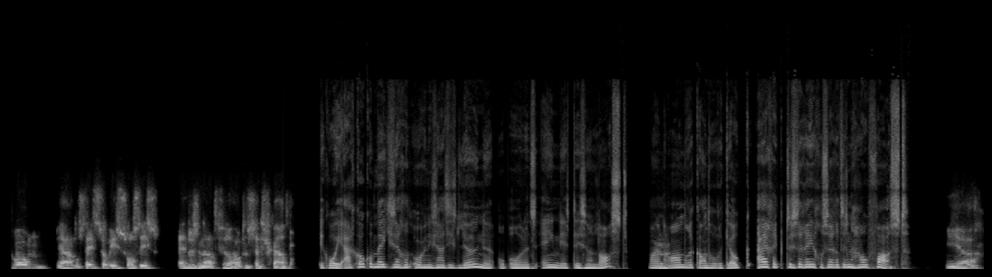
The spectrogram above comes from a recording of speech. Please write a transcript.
gewoon ja, nog steeds zo is zoals het is. En dus inderdaad veel houdt een certificaat. Ik hoor je eigenlijk ook een beetje zeggen dat organisaties leunen op audits. Eén, het is een last. Maar aan de andere kant hoor ik je ook eigenlijk tussen de regels zeggen, het is een houvast. Ja,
